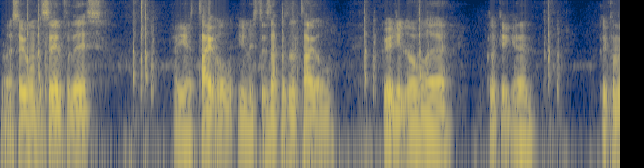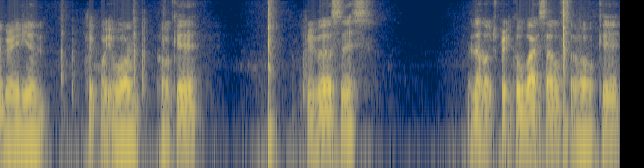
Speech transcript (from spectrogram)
Right, so you want the same for this. For your title, your Mr. Zapazant title. Gradient overlay. Click again. Click on the gradient. Click what you want. OK. Reverse this. And that looks pretty cool by itself, so OK.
